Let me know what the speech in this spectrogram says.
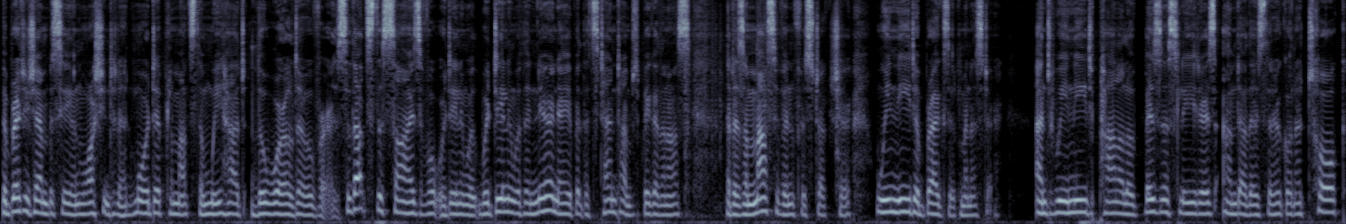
the British Embassy in Washington had more diplomats than we had the world over. So that's the size of what we're dealing with. We're dealing with a near neighbour that's 10 times bigger than us, that has a massive infrastructure. We need a Brexit minister. And we need panel of business leaders and others that are going to talk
